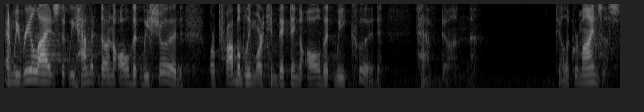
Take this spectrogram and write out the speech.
and we realize that we haven't done all that we should? or probably more convicting, all that we could have done. Tillich reminds us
